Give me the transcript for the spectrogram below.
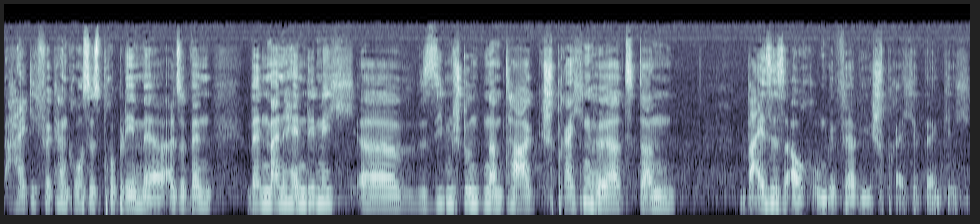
halte ich für kein großes Problem mehr. Also wenn, wenn mein Handy mich äh, sieben Stunden am Tag sprechen hört, dann weiß es auch ungefähr, wie ich spreche, denke ich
